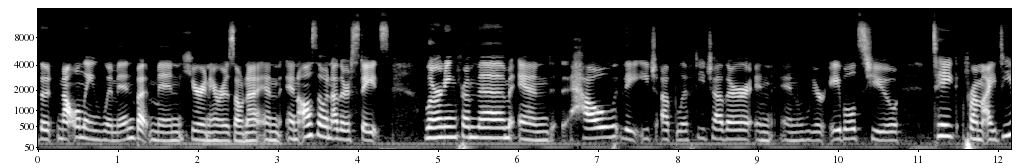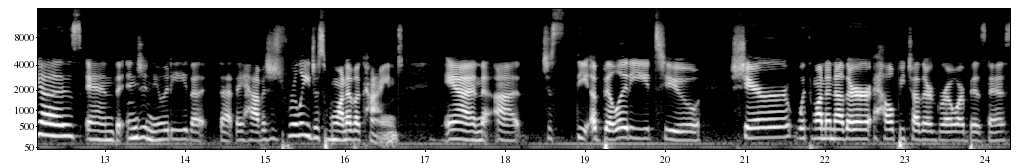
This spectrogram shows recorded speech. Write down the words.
the not only women but men here in Arizona and and also in other states learning from them and how they each uplift each other and and we're able to take from ideas and the ingenuity that that they have. Is just really just one of a kind. And uh, just the ability to share with one another help each other grow our business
